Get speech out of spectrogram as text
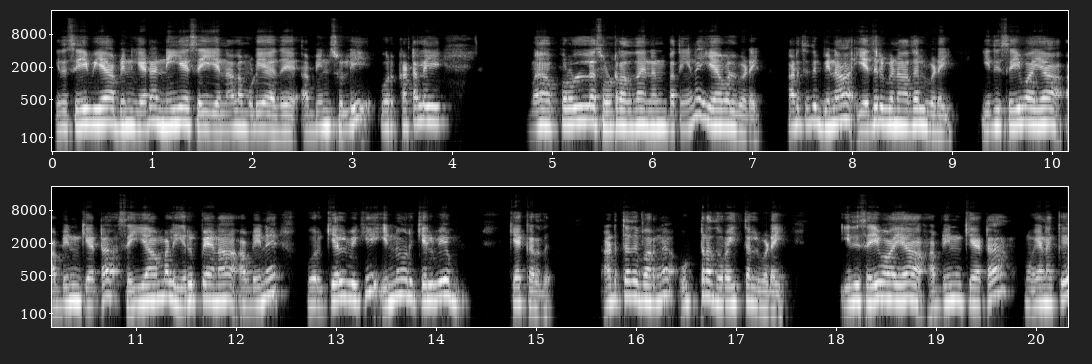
இதை செய்வியா அப்படின்னு கேட்டால் நீயே செய் என்னால் முடியாது அப்படின்னு சொல்லி ஒரு கட்டளை பொருளில் சொல்கிறது தான் என்னன்னு பார்த்தீங்கன்னா ஏவல் விடை. அடுத்தது வினா எதிர் வினாதல் விடை. இது செய்வாயா அப்படின்னு கேட்டால் செய்யாமல் இருப்பேனா அப்படின்னு ஒரு கேள்விக்கு இன்னொரு கேள்வியை கேட்கறது அடுத்தது பாருங்க உற்றதுரைத்தல் விடை. இது செய்வாயா அப்படின்னு கேட்டால் எனக்கு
